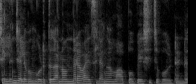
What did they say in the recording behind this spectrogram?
ചെല്ലും ചെലവും കൊടുത്ത് കാരണം ഒന്നര വയസ്സിലങ്ങ് വാപ്പ ഉപേക്ഷിച്ച് പോയിട്ടുണ്ട്.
